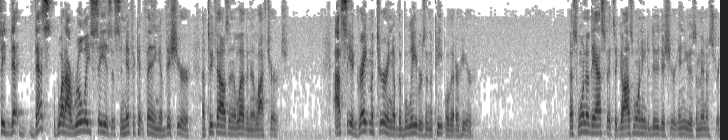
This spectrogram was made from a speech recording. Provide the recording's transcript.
See, that, that's what I really see as a significant thing of this year of 2011 in Life Church. I see a great maturing of the believers and the people that are here. That's one of the aspects that God's wanting to do this year in you as a ministry.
